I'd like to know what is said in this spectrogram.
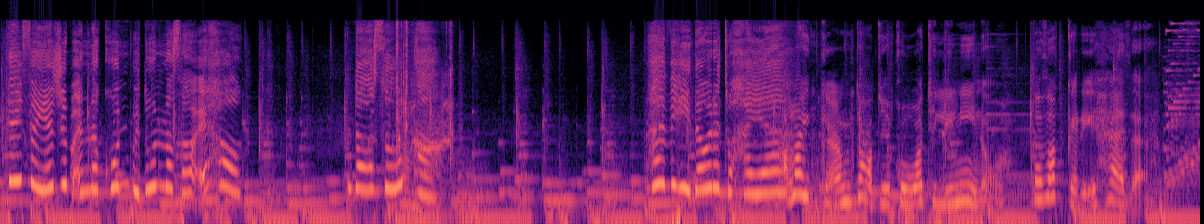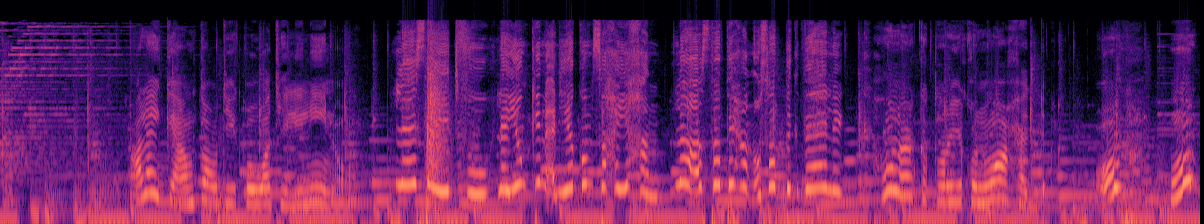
كيف يجب أن نكون بدون نصائحك؟ دعسوقة هذه دورة حياة. عليك أن تعطي قوتي لنينو. تذكري هذا. عليك أن تعطي قوتي لنينو. لا سيد فو لا يمكن أن يكن صحيحا. لا أستطيع أن أصدق ذلك. هناك طريق واحد. أوب أوب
